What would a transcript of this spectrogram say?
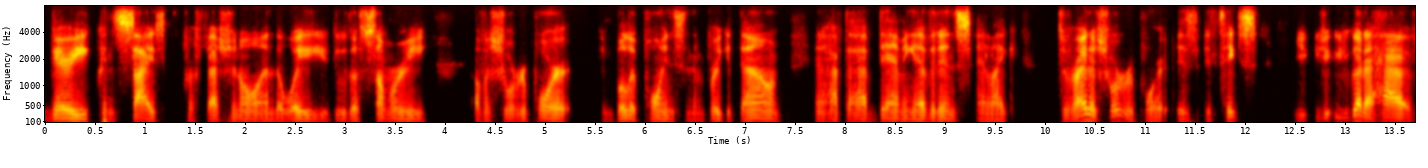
very concise professional and the way you do the summary of a short report in bullet points and then break it down and have to have damning evidence. And like to write a short report is it takes you you, you got to have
